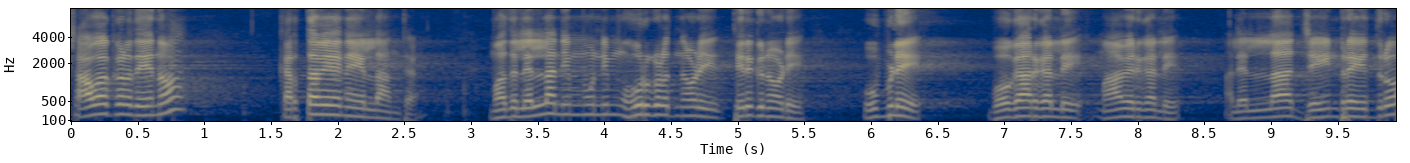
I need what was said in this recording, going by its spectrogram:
ಶ್ರಾವಕರದ್ದು ಏನು? ಕರ್ತವ್ಯನೇ ಇಲ್ಲ ಅಂತ ಮೊದಲೆಲ್ಲ ನಿಮ್ಮ ನಿಮ್ಮ ಊರುಗಳದ್ದು ನೋಡಿ, ತಿರುಗಿ ನೋಡಿ. ಹುಬ್ಳಿ ಬೋಗಾರ್ಗಲ್ಲಿ ಮಾವೇರ್ಗಲ್ಲಿ ಅಲ್ಲೆಲ್ಲ ಜೈನರೇ ಇದ್ದರು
